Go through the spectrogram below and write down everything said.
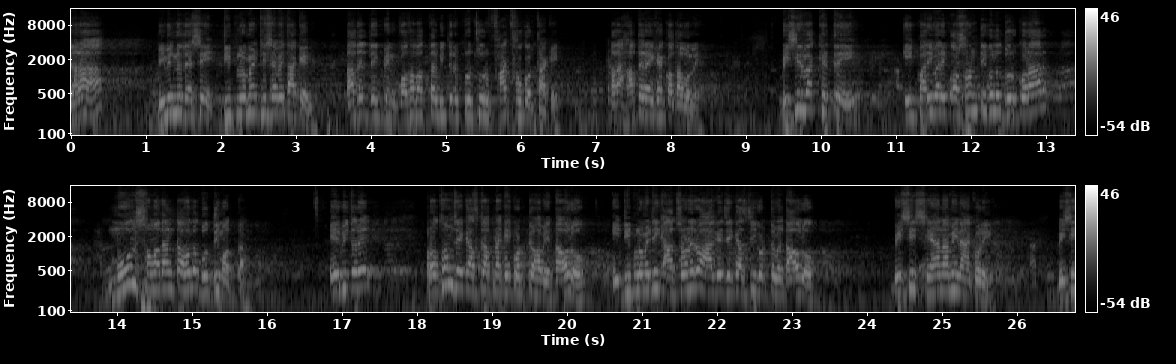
যারা বিভিন্ন দেশে ডিপ্লোম্যাট হিসেবে থাকেন, তাদের দেখবেন কথাবার্তার ভিতরে প্রচুর ফাঁক ফোকর থাকে। তারা হাতে রেখে কথা বলে। বেশিরভাগ ক্ষেত্রে এই পারিবারিক অশান্তিগুলো দূর করার মূল সমাধানটা হলো বুদ্ধিমত্তা। এর ভিতরে প্রথম যে কাজটা আপনাকে করতে হবে তা হলো, এই ডিপ্লোম্যাটিক আচরণেরও আগে যে কাজটি করতে হবে তা হলো, বেশি শেয়ানামি না করে বেশি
